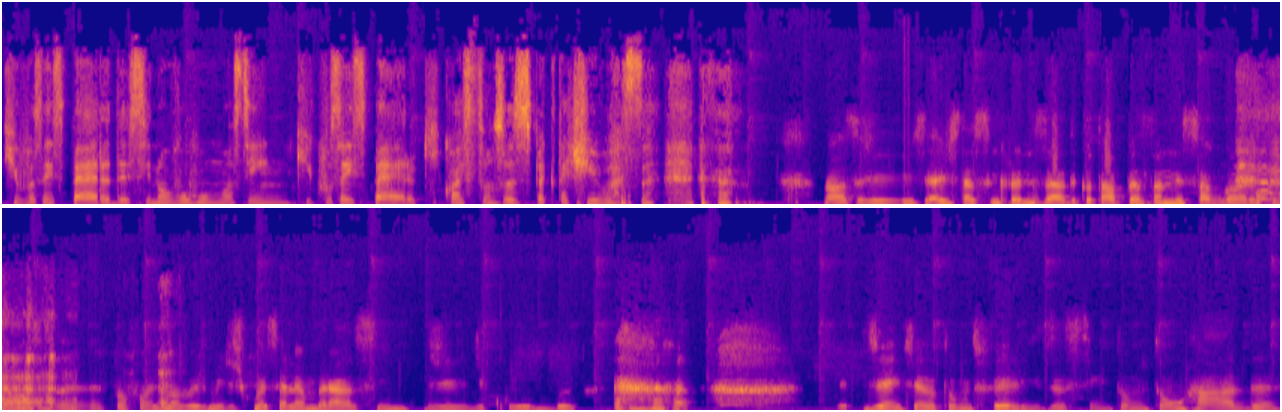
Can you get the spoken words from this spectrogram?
que você espera desse novo rumo, assim? O que você espera? Que, quais são suas expectativas? Nossa, a gente, a gente tá sincronizado, que eu tava pensando nisso agora. Que, nossa, tô falando de novas mídias, comecei a lembrar, assim, de, de Cuba. gente, eu tô muito feliz, assim, tô muito honrada.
